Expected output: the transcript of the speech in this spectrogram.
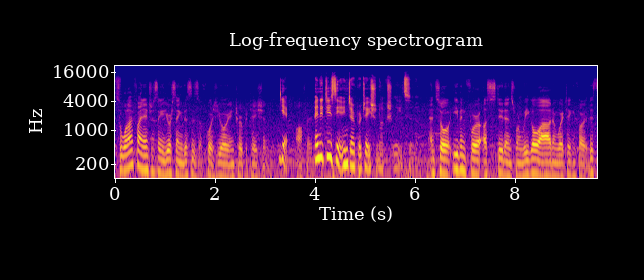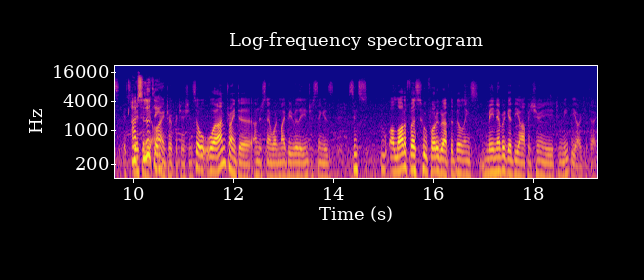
So, what I find interesting is you're saying this is, of course, your interpretation Yeah. of it. And it is the interpretation, actually. It's uh, And so, even for us students, when we go out and we're taking photos, it's, it's basically Absolutely. our interpretation. So, what I'm trying to understand, what might be really interesting, is since a lot of us who photograph the buildings may never get the opportunity to meet the architect,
